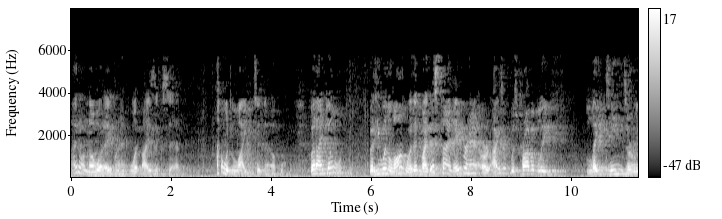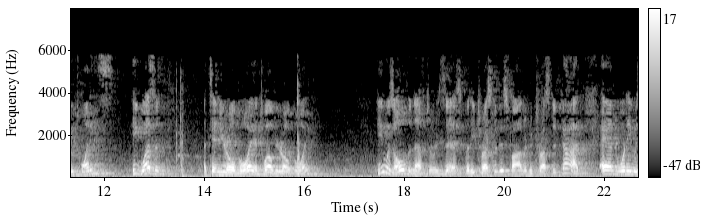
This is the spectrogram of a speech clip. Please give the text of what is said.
I don't know what Abraham, what Isaac said. I would like to know, but I don't. But he went along with it, by this time, Abraham or Isaac was probably late teens, early twenties. He wasn't a 10 year old boy, a 12 year old boy. He was old enough to resist, but he trusted his father who trusted God. And when he was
